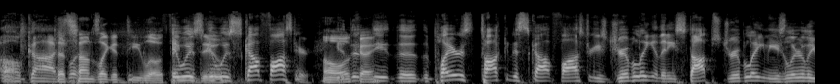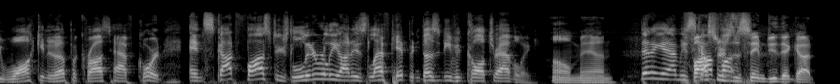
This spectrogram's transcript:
oh gosh. That what- sounds like a D'Lo thing it was to do. it was Scott Foster. Oh, The- okay. The, the, the player's talking to Scott Foster. He's dribbling and then he stops dribbling and he's literally walking it up across half court. And Scott Foster's literally on his left hip and doesn't even call traveling. oh man, Then again, I mean Foster's the same dude that got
